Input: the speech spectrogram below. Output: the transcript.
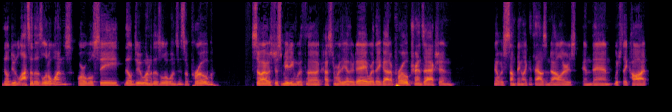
They'll do lots of those little ones, or we'll see they'll do one of those little ones as a probe so I was just meeting with a customer the other day where they got a probe transaction that was something like a thousand dollars, and then which they caught,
